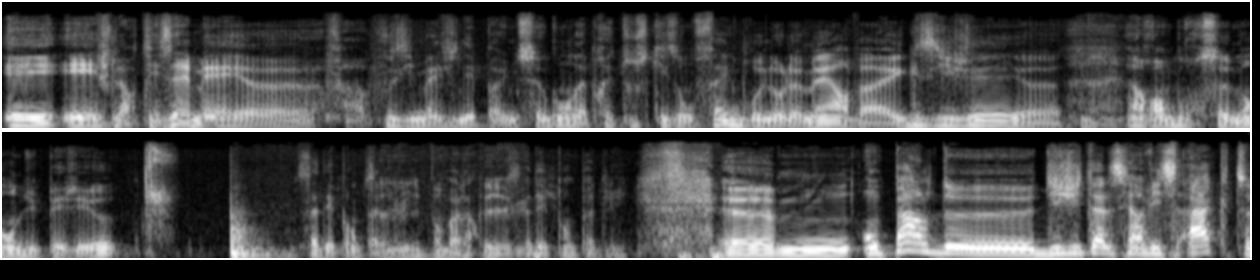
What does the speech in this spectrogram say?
Et, je leur disais, mais euh, enfin, vous imaginez pas une seconde, après tout ce qu'ils ont fait, que Bruno Le Maire va exiger euh, un remboursement du PGE. Ça dépend pas de lui. Dépend pas de ça dépend pas de lui. Euh, on parle de Digital Service Act,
